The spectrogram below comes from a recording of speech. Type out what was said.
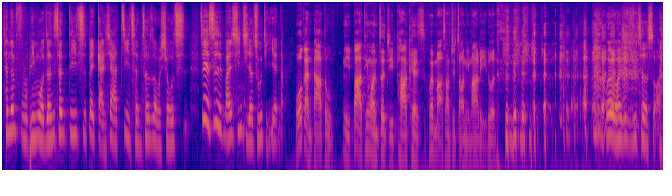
才能抚平我人生第一次被赶下计程车这种羞耻。这也是蛮新奇的初体验呐、我敢打赌，你爸听完这集 podcast 会马上去找你妈理论。我以为会去去厕所。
